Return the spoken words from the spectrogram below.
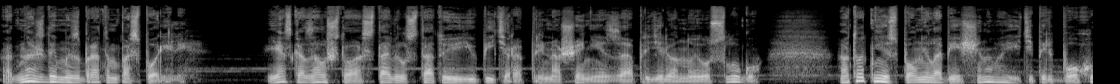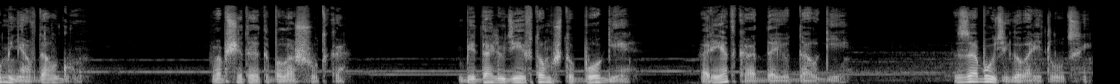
Однажды мы с братом поспорили. Я сказал, что оставил статую Юпитера приношение за определенную услугу, а тот не исполнил обещанного, и теперь Бог у меня в долгу. Вообще-то это была шутка. Беда людей в том, что боги редко отдают долги. «Забудь», — говорит Луций.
